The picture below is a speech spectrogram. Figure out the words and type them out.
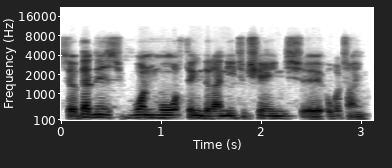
So that is one more thing that I need to change uh, over time.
